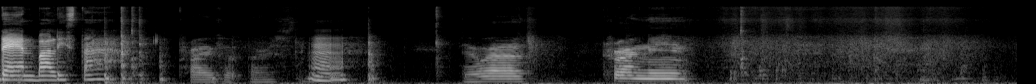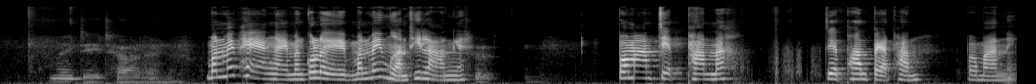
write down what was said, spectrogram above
แดนบาริสต้า private barista อืมแต่ว่าครั้งนี้ไม่ดีเท่าไหร่นะมันไม่แพงไง มันก็เลยมันไม่เหมือนที่ร้านไง คือประมาณเจ็ดพันนะเจ็ดพันแปดพันประมาณนี้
